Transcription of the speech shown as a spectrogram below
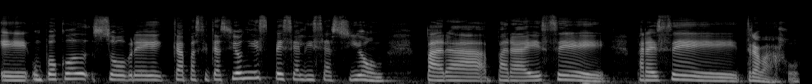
eh, un poco sobre capacitación y especialización para, para, ese, para ese trabajo.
